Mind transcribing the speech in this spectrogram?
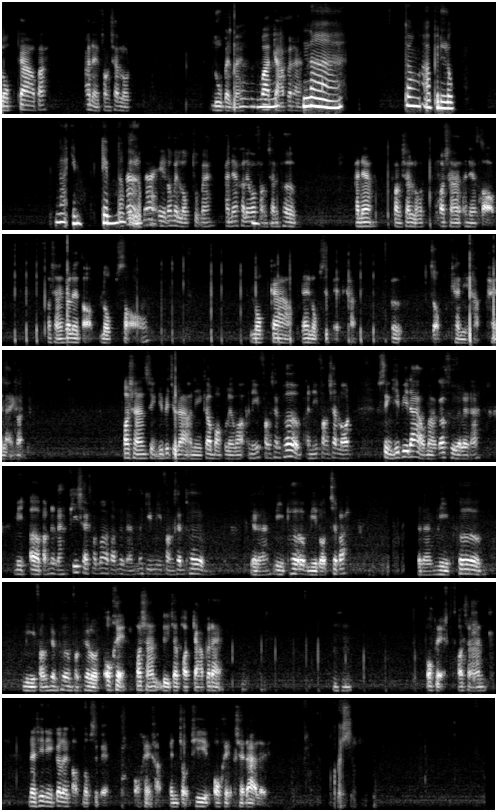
ลบเก้าป่ะอันไหนฟังก์ชันลด ดูเป็นไหมวาดกราฟก็ได้หน้า ต้องเอาเป็นลบ หน้าเอ็มเอ็มต้องเป็นอ่าลบหน้า a ต้องเป็นลบถูกไหมอันเนี้ยเขาเรียกว่าฟังก์ชันเพิ่ม อันเนี้ยฟังก์ชันลด เพราะฉะนั้นอันเนี้ยตอบ เพราะฉะนั้นก็เลยตอบลบสองลบเก้าได้ลบสิบเอ็ดครับเออ จบแค่นี้ครับไฮไลท์ก่อน เพราะฉะนั้นสิ่งที่พี่จูได้อันนี้ก็บอกเลยว่า อันนี้ฟังก์ชันเพิ่ม อันนี้ฟังก์ชันลด สิ่งที่พี่ได้ออกมาก็คืออะไรนะมีเออแป๊บนึงนะพี่ใช้คำว่าแป๊บนึงนะเมื่อกี้มีฟังก์ชันเพิ่มเดี๋ยวนะมีเพิ่มมีลดใช่ปะเดี๋ยวนะมีเพิ่มมีฟังก์ชันเพิ่มฟังก์ชันลดโอเค เพราะฉะนั้นหรือจะพอดกราฟก็ได้โอเค เพราะฉะนั้นในที่นี้ก็เลยตอบลบสิบเอ็ดโอเคครับ เป็นโจทย์ที่โอเคใช้ได้เลย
